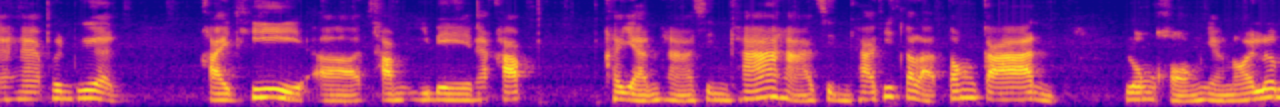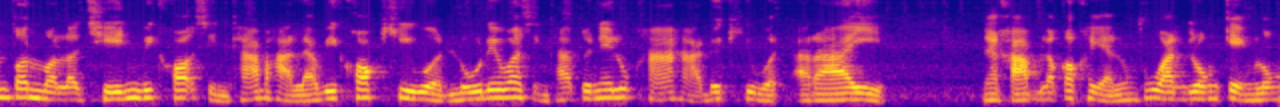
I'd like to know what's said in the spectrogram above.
นะฮะเพื่อนๆ ใครที่เอ่อทำ eBay นะครับ ขยันหาสินค้าหาสินค้าที่ตลาดต้องการ ลงของอย่างน้อยเริ่มต้นวันละชิ้น วิเคราะห์สินค้าผ่านแล้ววิเคราะห์คีย์เวิร์ดรู้ได้ว่าสินค้าตัวนี้ลูกค้าหาด้วยคีย์เวิร์ดอะไรนะครับแล้วก็ขยันลงทุกวันลงเก่งลง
